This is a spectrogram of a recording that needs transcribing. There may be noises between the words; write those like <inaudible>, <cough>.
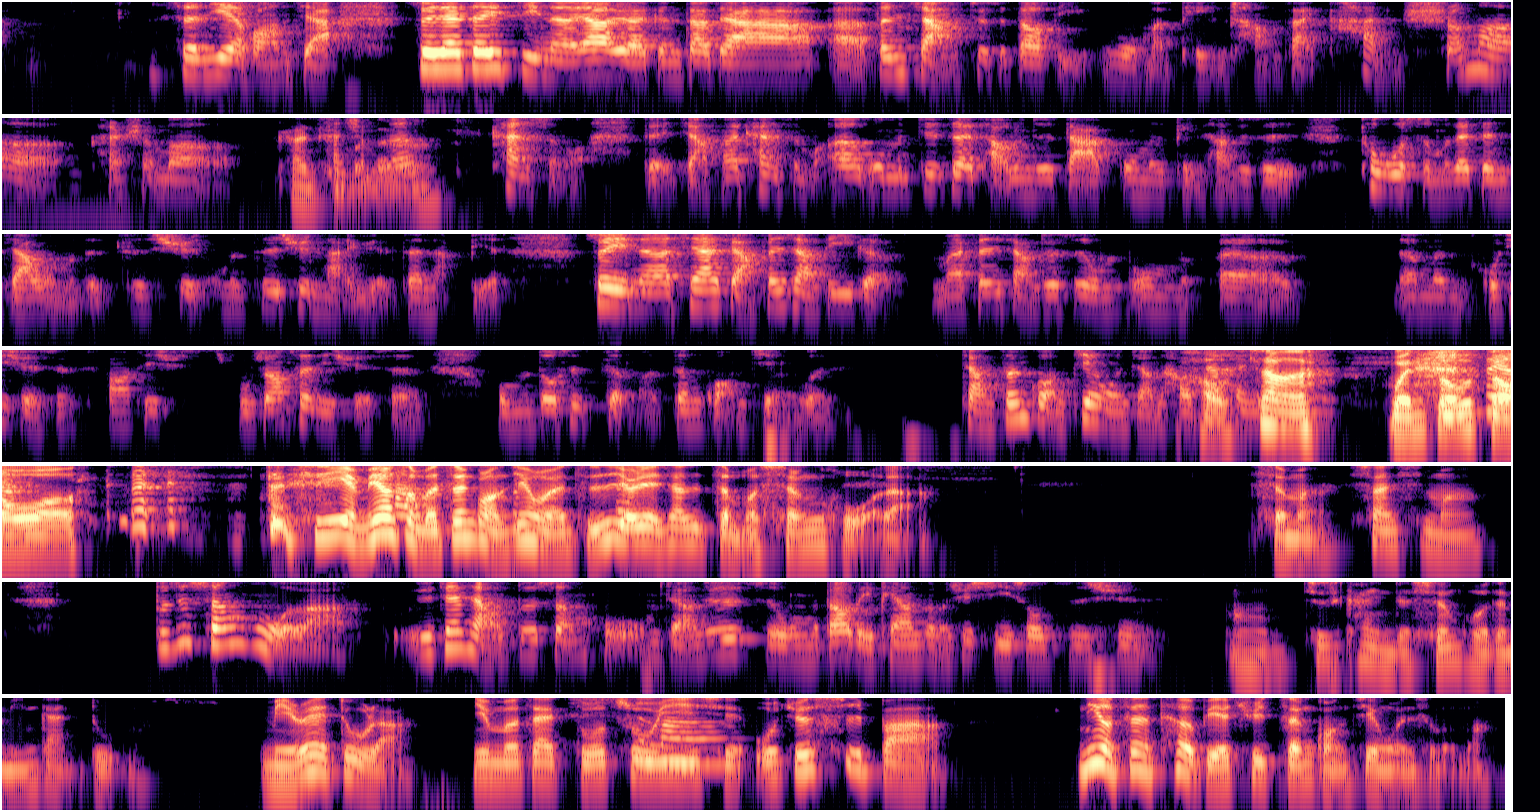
深夜皇家。所以在这一集呢，要来跟大家呃分享，就是到底我们平常在看什么，看什么。看什，么呢？看什么？对，讲在看什么？呃，我们就是在讨论，就是大家我们平常就是透过什么在增加我们的资讯，我们资讯来源在哪边？所以呢，现在讲分享第一个，我们来分享就是我们我们呃我们国际学生，方际服装设计学生，我们都是怎么增广见闻？讲增广见闻讲的好像很像 <laughs> 文绉绉哦，对，<laughs> 但其实也没有什么增广见闻，<laughs> 只是有点像是怎么生活啦。什么算是吗？不是生活啦，我今天讲的不是生活，我们讲的就是指我们到底平常怎么去吸收资讯。嗯，就是看你的生活的敏感度、敏锐度啦。你有没有再多注意一些？我觉得是吧？你有真的特别去增广见闻什么吗？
